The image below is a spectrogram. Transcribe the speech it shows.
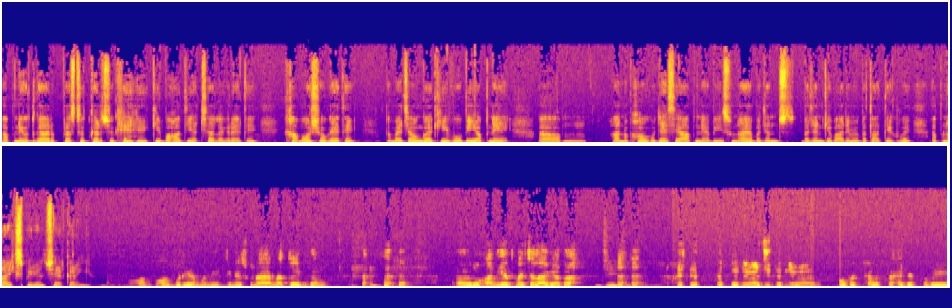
अपने उद्गार प्रस्तुत कर चुके हैं कि बहुत ही अच्छा लग रहे थे खामोश हो गए थे। तो मैं चाहूँगा कि वो भी अपने अनुभव को जैसे आपने अभी सुनाया भजन भजन के बारे में बताते हुए अपना एक्सपीरियंस शेयर करेंगे। बहुत बहुत बढ़िया मनीष जी ने सुनाया। मैं तो एकदम रूहानियत में चला गया था। जी, जी जी। धन्यवाद जी, धन्यवाद। बहुत अच्छा लगता है जब कभी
